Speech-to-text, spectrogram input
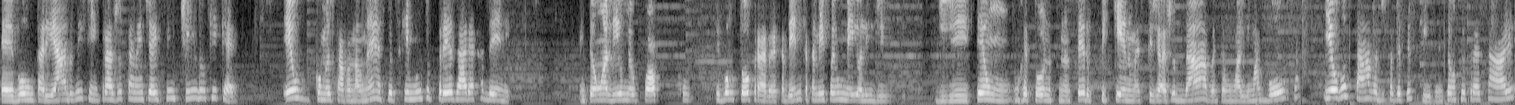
é, voluntariados, enfim, para justamente aí sentindo o que quer. Eu, como eu estava na Unesp, eu fiquei muito presa à área acadêmica. Então, ali o meu foco se voltou para a área acadêmica, também foi um meio ali de, de ter um, um, retorno financeiro pequeno, mas que já ajudava, então ali uma bolsa, e eu gostava de fazer pesquisa, então eu fui para essa área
